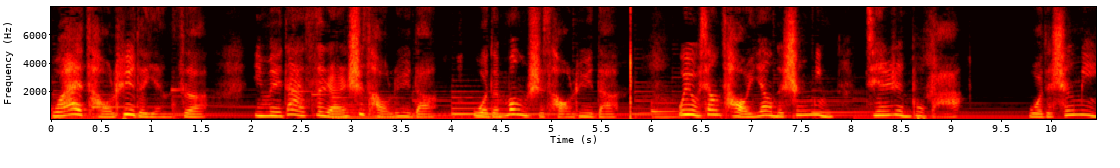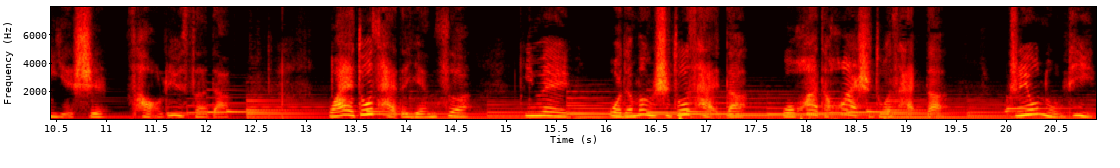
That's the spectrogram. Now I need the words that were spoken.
我爱草绿的颜色，因为大自然是草绿的，我的梦是草绿的。我有像草一样的生命，坚韧不拔，我的生命也是草绿色的。我爱多彩的颜色，因为我的梦是多彩的。我画的画是多彩的，只有努力，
